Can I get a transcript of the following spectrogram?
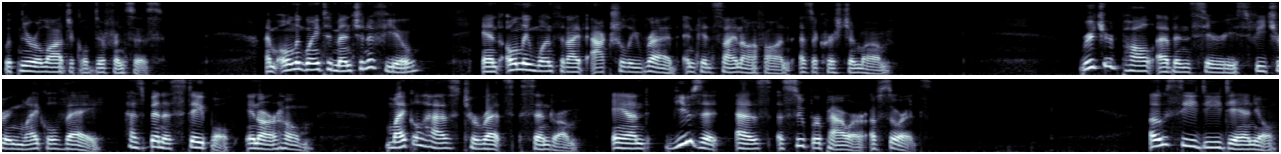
with neurological differences. I'm only going to mention a few, and only ones that I've actually read and can sign off on as a Christian mom. Richard Paul Evans series featuring Michael Vey has been a staple in our home. Michael has Tourette's syndrome and views it as a superpower of sorts. OCD Daniel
